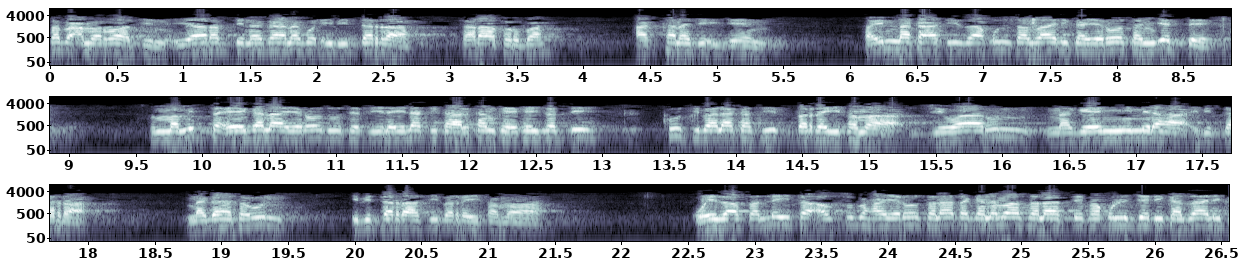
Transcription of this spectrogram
سبع مرات. يا رب نقانا قل إبي الدرة ترى تربة. أكن جئ جين فإنك إذا قلت ذلك يروسا جدت. ثم مت إيغانا يرودوت في ليلتك الكنك كيستي كتب لك سيف بريفما جوار نجيني منها إبدرا. نجاتون إبدرا سيف بريفما وإذا صليت الصبح يرو صلاة جنما صلاة فقل جدي كذلك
